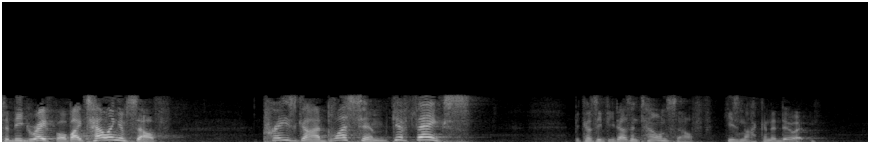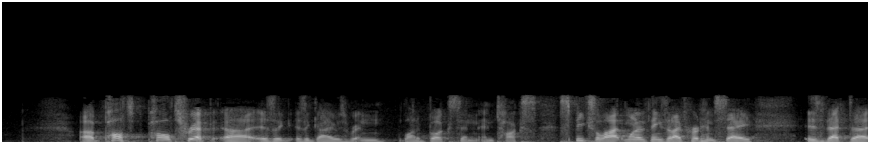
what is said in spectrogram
to be grateful, by telling himself, praise God, bless him, give thanks. Because if he doesn't tell himself, he's not going to do it. Uh, Paul, Paul Tripp uh, is, a, is a guy who's written a lot of books and, and talks, speaks a lot. One of the things that I've heard him say is that uh,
